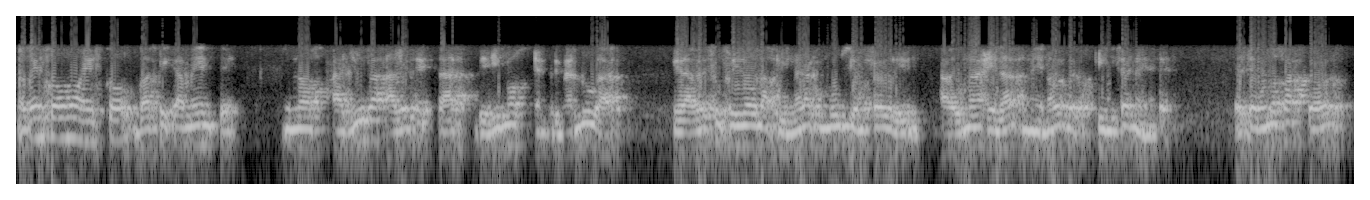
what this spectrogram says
Noten cómo esto básicamente nos ayuda a detectar, dijimos en primer lugar, de haber sufrido la primera convulsión febril a una edad menor de los 15 meses. El segundo factor,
